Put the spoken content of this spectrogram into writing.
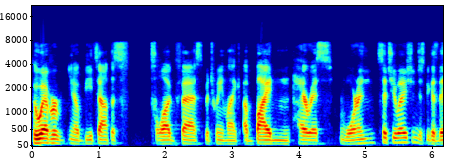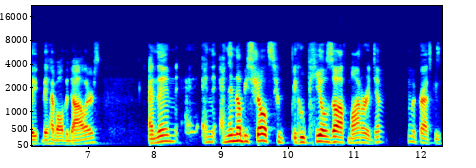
whoever you know beats out the slugfest between like a Biden Harris Warren situation, just because they they have all the dollars, and then and and then there'll be Schultz who who peels off moderate Democrats because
